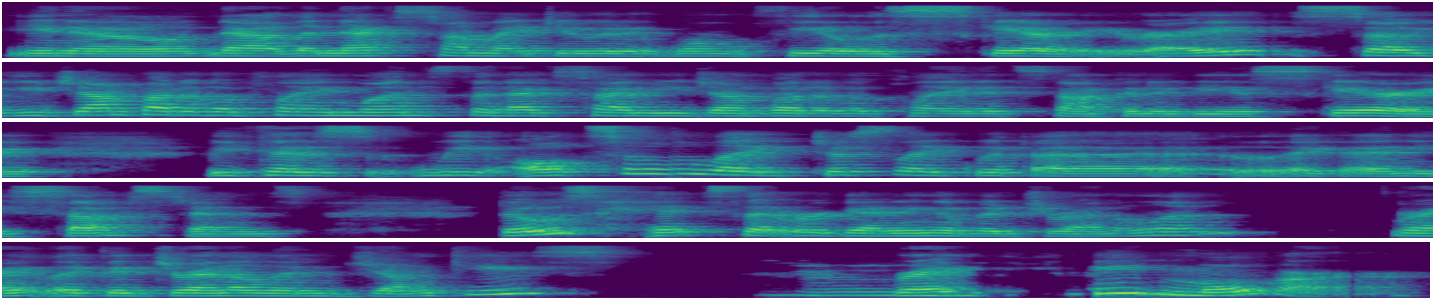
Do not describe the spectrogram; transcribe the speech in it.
you know, now the next time I do it, it won't feel as scary, right? So you jump out of a plane once, the next time you jump out of a plane, it's not going to be as scary because we also like just like with a like any substance those hits that we're getting of adrenaline right? Like adrenaline junkies right? Mm-hmm. You need more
